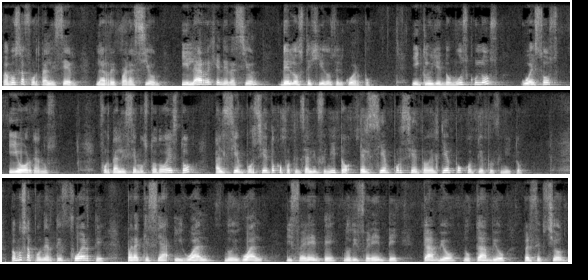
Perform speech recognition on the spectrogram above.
Vamos a fortalecer la reparación y la regeneración de los tejidos del cuerpo, incluyendo músculos, huesos y órganos Fortalecemos todo esto al 100% con potencial infinito, el 100% del tiempo con tiempo infinito. Vamos a ponerte fuerte para que sea igual, no igual, diferente, no diferente, cambio, no cambio, percepción,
